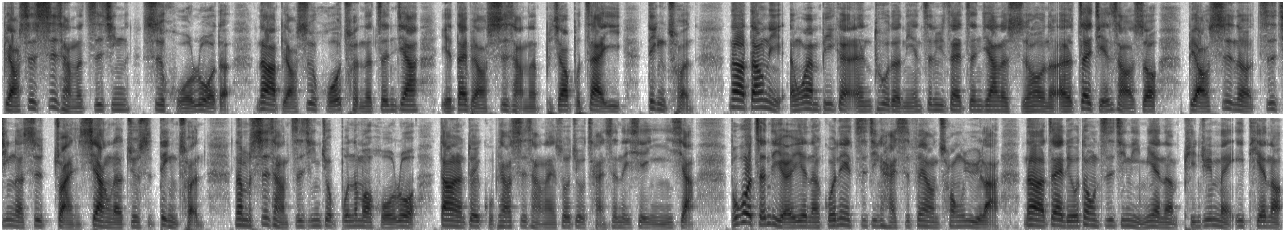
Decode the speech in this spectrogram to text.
表示市场的资金是活络的。那表示活存的增加，也代表市场呢比较不在意定存。那当你 N one B 跟 N two 的年增率在增加的时候呢，呃，在减少的时候，表示呢资金呢是转向了就是定存，那么市场资金就不那么活络，当然对股票市场来说就产生了一些影响。不过整体而言呢，国内资金还是非常充裕啦。那在流动资金里面呢，平均每一天呢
